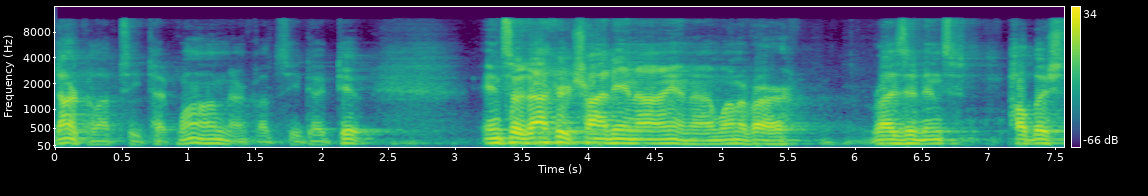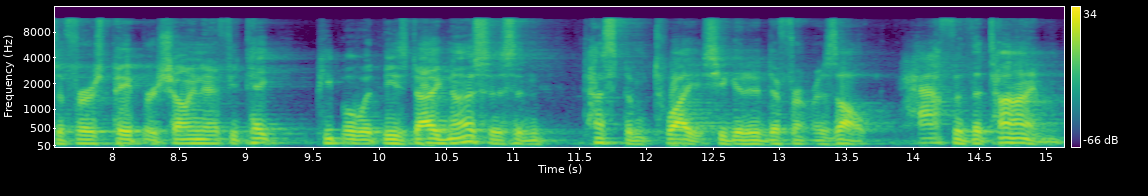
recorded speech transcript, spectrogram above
narcolepsy type 1, narcolepsy type 2. And so Dr. Trotti and I and uh, one of our residents published the first paper showing that if you take people with these diagnoses and test them twice, you get a different result half of the time.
